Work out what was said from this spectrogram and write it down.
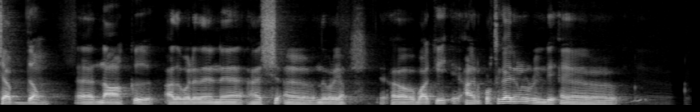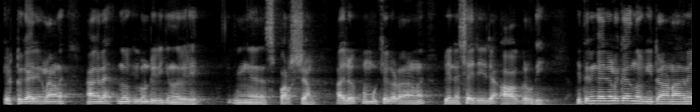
ശബ്ദം നാക്ക് അതുപോലെ തന്നെ എന്താ പറയുക ബാക്കി അങ്ങനെ കുറച്ച് കാര്യങ്ങളുണ്ട് ഉണ്ട്. എട്ട് കാര്യങ്ങളാണ് അങ്ങനെ നോക്കിക്കൊണ്ടിരിക്കുന്നവർ സ്പർശം അതിൽ മുഖ്യ ഘടകമാണ് പിന്നെ ശരീര ആകൃതി. ഇത്തരം കാര്യങ്ങളൊക്കെ നോക്കിയിട്ടാണ് അങ്ങനെ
